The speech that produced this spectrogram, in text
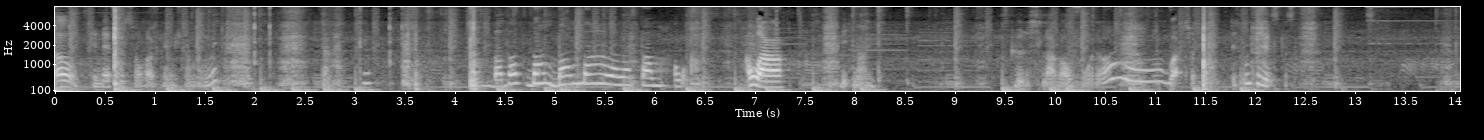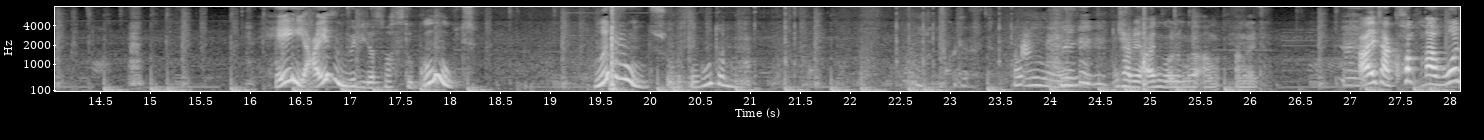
Oh, den letzten Smaragd nehme ich nochmal mit. Danke. Bam, bam, bam, bam, bam, bam. Aua. Aua. Mit meinem blödes Lager auf, oder? Oh, warte. Ist unterwegs. Hey, Eisenwilli, das machst du gut. Glückwunsch, du bist ein guter Mann. Ich habe den Eisengolem geangelt. Alter, kommt mal run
